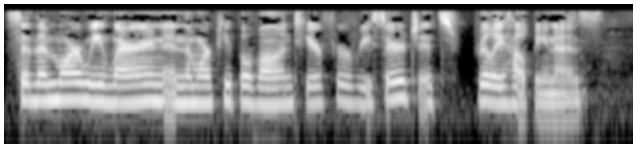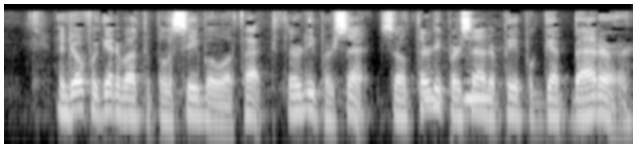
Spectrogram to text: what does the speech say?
So the more we learn and the more people volunteer for research, it's really helping us. And don't forget about the placebo effect, 30%. So 30% mm-hmm. of people get better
